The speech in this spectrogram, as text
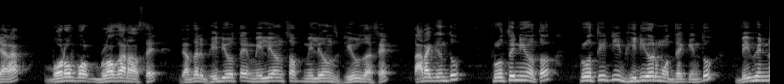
যারা বড় ব্লগার আছে, যাদের ভিডিওতে মিলিয়নস অফ মিলিয়নস ভিউজ আছে তারা কিন্তু প্রতিনিয়ত প্রতিটি ভিডিওর মধ্যে কিন্তু বিভিন্ন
